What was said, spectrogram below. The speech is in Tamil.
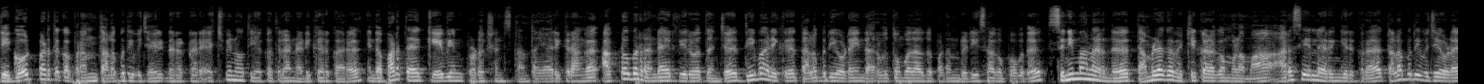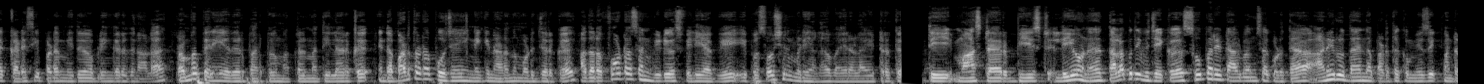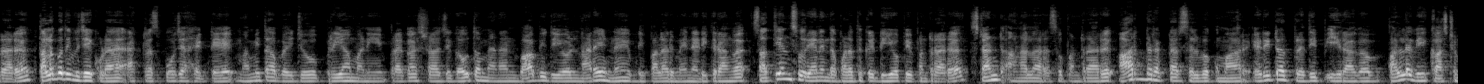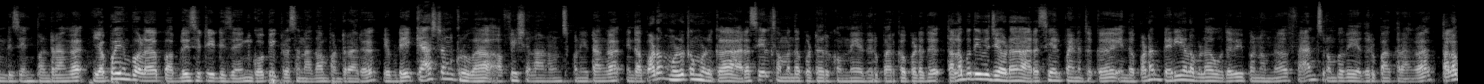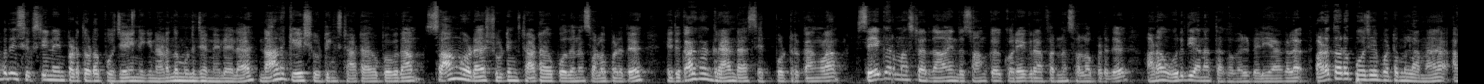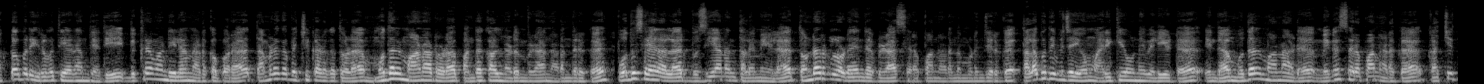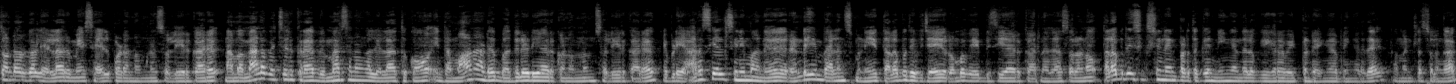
தி கோட் படத்துக்கு அப்புறம் தளபதி விஜய் டைரக்டர் எச் வினோத் இயக்கத்துல நடிக்க இருக்காரு இந்த படத்தை கேவிஎன் ப்ரொடக்ஷன்ஸ் தான் தயாரிக்கிறாங்க. அக்டோபர் ரெண்டாயிரத்தி இருபத்தஞ்சு தீபாவளிக்கு தளபதியோட இந்த 69வது படம் ரிலீஸ் ஆக போகுது. சினிமால இருந்து தமிழக வெற்றி கழகம் மூலமா அரசியல்ல இறங்கி இருக்கிற தளபதி விஜயோட கடைசி படம் இது அப்படிங்கறதுனால ரொம்ப பெரிய எதிர்பார்ப்பு மக்கள் மத்தியில இருக்கு. இந்த படத்தோட பூஜை இன்னைக்கு நடந்து முடிஞ்சிருக்கு. அதோட போட்டோஸ் அண்ட் வீடியோஸ் வெளியாகி இப்ப சோசியல் மீடியால வைரல் ஆயிட்டு இருக்கு. தி மாஸ்டர் பீஸ்ட் லியோனு தளபதி விஜய்க்கு சூப்பர் ஹிட் ஆல்பம்ஸ் கொடுத்த அனிருத் தான் இந்த படத்துக்கு மியூசிக் பண்றாரு. தளபதி விஜய் கூட ஆக்ட்ரஸ் பூஜா ஹெக்டே மமிதா பைஜு பிரியாமணி பிரகாஷ் ராஜ் கௌதம் மேனன் பாபி தியோல் நரேன் இப்படி பலருமே நடிக்கிறாங்க. சத்யன் சூரியன் இந்த படத்துக்கு டிஓபி பண்றாரு. ஸ்டண்ட் அனல் அரசு பண்றாரு. Art director Selvakumar editor Pradeep E Raghav Pallavi costume design பண்றாங்க. எப்பயும் போல பப்ளிசிட்டி டிசைன் கோபி பிரசன்னா தான் பண்றாரு. இப்படி கேஸ்ட் அண்ட் குரூவை அபிஷியலா அனௌன்ஸ் பண்ணிட்டாங்க. இந்த படம் முழுக்க முழுக்க அரசியல் சம்பந்தப்பட்டிருக்கும்னு எதிர்பார்க்கப்படுது. தளபதி விஜய் விஜயோட அரசியல் பயணத்துக்கு இந்த படம் பெரிய அளவுல உதவி பண்ணும்னு ஃபேன்ஸ் ரொம்பவே எதிர்பார்க்கறாங்க. தளபதி சிக்ஸ்டி நைன் படத்தோட பூஜை இன்னைக்கு நடந்து முடிஞ்ச நிலையில நாளைக்கே ஷூட்டிங் ஸ்டார்ட் ஆக போகுதாம். சாங்கோட ஷூட்டிங் ஸ்டார்ட் ஆக போகுதுன்னு சொல்லப்படுது. இதுக்காக கிராண்டா செட் போட்டிருக்காங்களாம். சேகர் மாஸ்டர் தான் இந்த சாங்க்கு கொரியோகிராஃபர்னு சொல்லப்படுது. ஆனா உறுதியான தகவல் வெளியாகல. படத்தோட பூஜை மட்டும் இல்லாம அக்டோபர் இருபத்தி ஏழாம் தேதி விக்ரவாண்டியில நடக்க போற தமிழக வெற்றி கழகத்தோட முதல் மாநாட்டோட பந்தக்கால் நடும் விழா நடந்திருக்கு. பொதுச் செயலாளர் புசியானந்த் தலைமையில தொண்டர்களோட இந்த விழா சிறப்பா நடந்து முடிஞ்சிருக்கு. தளபதி விஜய் விஜயும் அறிக்கை ஒண்ணு வெளியிட்டு இந்த முதல் மாநாடு மிக சிறப்பா நடக்க கட்சி தொண்டர்கள் எல்லாருமே செயல்படணும்னு சொல்லியிருக்காரு. நம்ம மேல வச்சிருக்கிற விமர்சனங்கள் எல்லாத்துக்கும் இந்த மாநாடு பதிலடியா இருக்கணும்னு சொல்லியிருக்காரு. இப்படி அரசியல் சினிமான்னு ரெண்டையும் பேலன்ஸ் பண்ணி தளபதி விஜய் ரொம்பவே பிஸியா இருக்காருன்னு தான் சொல்லணும். தளபதி சிக்ஸ்டி நைன் படத்துக்கு நீங்க எந்த அளவுக்கு வெயிட் பண்றீங்க அப்படிங்கறத கமெண்ட்ல சொல்லுங்க.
